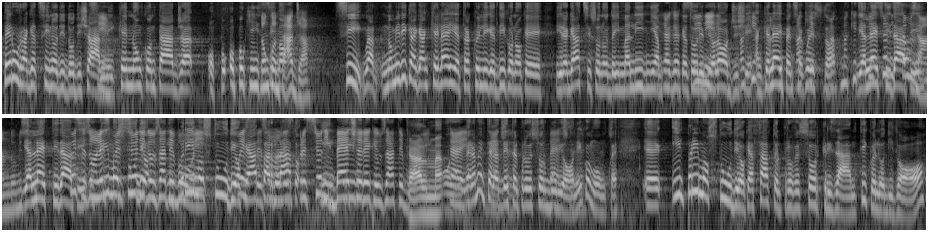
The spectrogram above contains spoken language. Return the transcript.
per un ragazzino di 12 anni sì. che non contagia o, po o pochissimo. Non contagia? Sì, guarda, non mi dica che anche lei è tra quelli che dicono che i ragazzi sono dei maligni amplificatori biologici. Chi, anche lei pensa ma chi, questo? Ma, ma che li ha letti dati? Usando, li ha letti dati? Queste sono le espressioni studio, che usate voi. Il primo studio Queste che ha parlato... Queste sono le espressioni becere che usate voi. Calma. Okay. Veramente l'ha detta il professor Burioni. Comunque, eh, il primo studio che ha fatto il professor Crisanti, quello di Vo,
